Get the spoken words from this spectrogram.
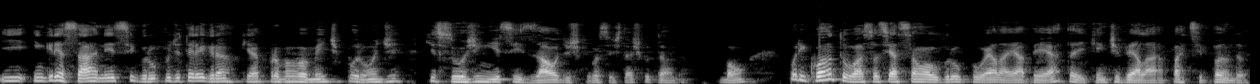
e ingressar nesse grupo de Telegram, que é provavelmente por onde que surgem esses áudios que você está escutando. Bom, por enquanto a associação ao grupo ela é aberta e quem estiver lá participando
